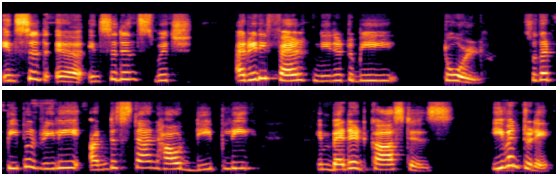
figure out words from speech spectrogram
incident, uh, incidents which I really felt needed to be told so that people really understand how deeply embedded caste is, even today,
